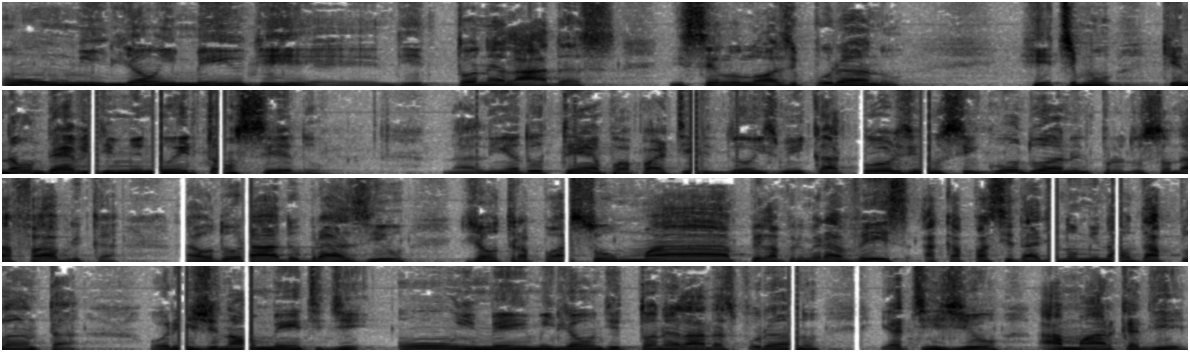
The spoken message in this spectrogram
1 milhão e meio de, de toneladas de celulose por ano, ritmo que não deve diminuir tão cedo. Na linha do tempo, a partir de 2014, no segundo ano de produção da fábrica, a Eldorado Brasil já ultrapassou pela primeira vez a capacidade nominal da planta, originalmente de 1,5 milhão de toneladas por ano, e atingiu a marca de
